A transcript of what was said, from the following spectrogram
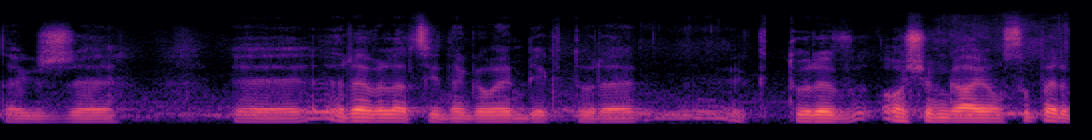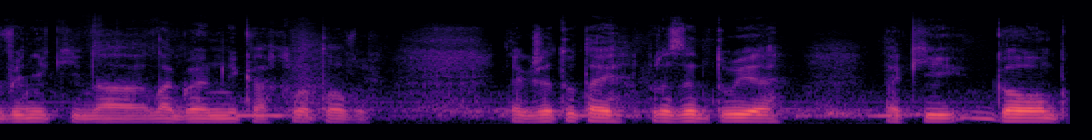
Także y, rewelacyjne gołębie, które, które osiągają super wyniki na, na gołębnikach lotowych. Także tutaj prezentuję taki gołąb,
